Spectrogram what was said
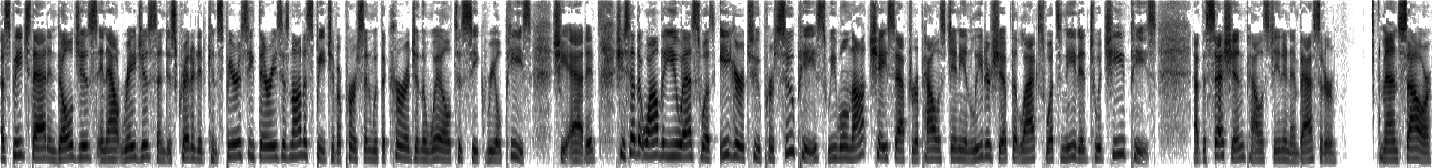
A speech that indulges in outrageous and discredited conspiracy conspiracy theories is not a speech of a person with the courage and the will to seek real peace, she added. She said that while the U.S. was eager to pursue peace, we will not chase after a Palestinian leadership that lacks what's needed to achieve peace. At the session, Palestinian ambassador Mansour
